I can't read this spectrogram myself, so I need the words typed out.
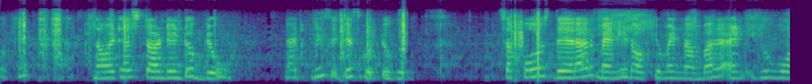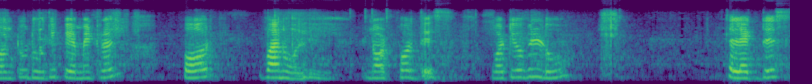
okay. Now it has turned into blue. That means it is good to go. Suppose there are many document number and you want to do the payment run for one only not for this. What you will do? Select this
